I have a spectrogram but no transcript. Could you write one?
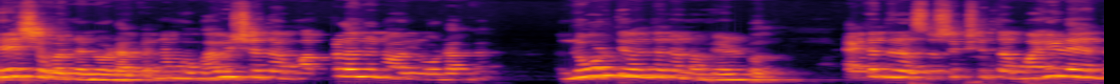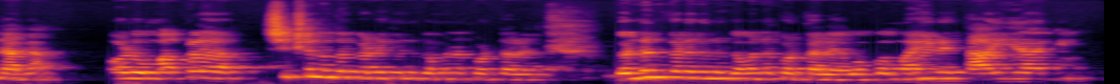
ದೇಶವನ್ನು ದೇಶವನ್ನ ನೋಡಾಕ, ನಮ್ಮ ಭವಿಷ್ಯದ ಮಕ್ಕಳನ್ನು ನಾವು ಅಲ್ಲಿ ನೋಡಾಕ ನೋಡ್ತೀವಿ ಅಂತ ನಾವು ಹೇಳ್ಬೋದು. ಯಾಕಂದ್ರೆ ಸುಶಿಕ್ಷಿತ ಮಹಿಳೆ ಅಂದಾಗ ಅವಳು ಮಕ್ಕಳ ಶಿಕ್ಷಣದ ಕಡೆಗೂ ಗಮನ ಕೊಡ್ತಾಳೆ ಗಂಡನ ಕಡೆಗೂ ಗಮನ ಕೊಡ್ತಾಳೆ. ಒಬ್ಬ ಮಹಿಳೆ ತಾಯಿಯಾಗಿ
